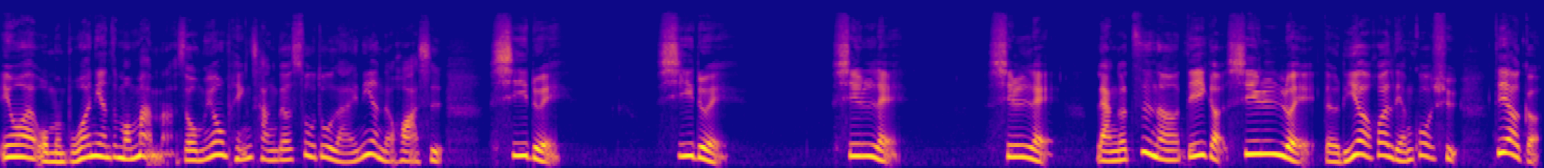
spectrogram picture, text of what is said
因为我们不会念这么慢嘛，所以我们用平常的速度来念的话是 Siri Siri Siri Siri 两个字呢，第一个 Siri 的里耳会连过去，第二个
